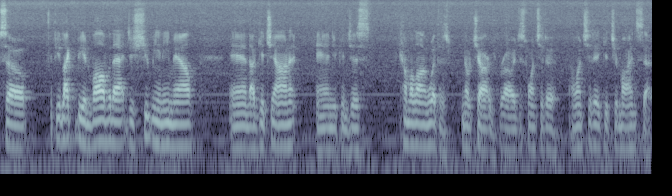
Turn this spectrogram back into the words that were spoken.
So if you'd like to be involved with that, just shoot me an email and I'll get you on it and you can just come along with us. No charge, bro. I just want you to, I want you to get your mindset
